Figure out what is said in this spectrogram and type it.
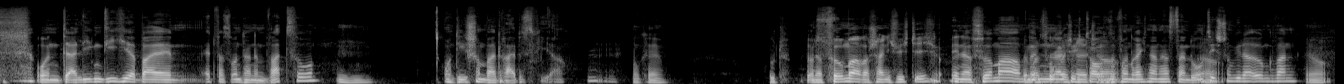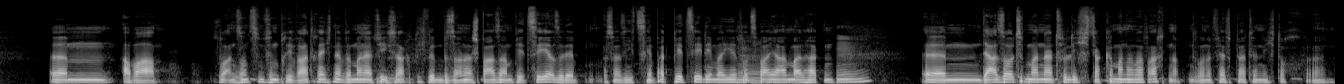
Und da liegen die hier bei etwas unter einem Watt so Mhm. und die schon bei drei bis vier. Okay. Gut. In der Firma wahrscheinlich wichtig. In der Firma, Wenn wenn, du natürlich tausende ja. von Rechnern hast, dann lohnt Ja. sich schon wieder irgendwann. Ja. Ähm, aber so ansonsten für einen Privatrechner, wenn man natürlich Mhm. sagt, ich will einen besonders sparsamen PC, also der, was weiß ich, 10 Watt PC, den wir hier vor zwei Jahren mal hatten, Mhm. ähm, da sollte man natürlich, da kann man darauf achten, ob so eine Festplatte nicht doch ähm,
